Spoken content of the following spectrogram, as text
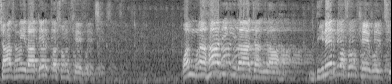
চাঁদনি রাতের কসম খেয়ে বলছি। দিনের কসম খেয়ে বলছি।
